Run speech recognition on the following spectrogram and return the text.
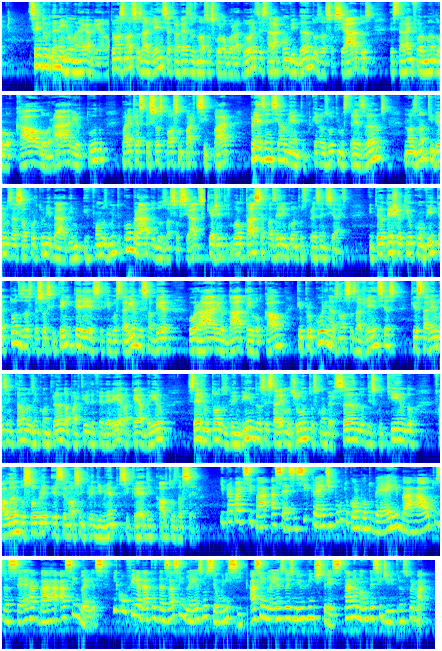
Sem dúvida nenhuma, né, Gabriela? Então, as nossas agências, através dos nossos colaboradores, estará convidando os associados, estará informando o local, o horário, tudo, para que as pessoas possam participar presencialmente, porque nos últimos três anos nós não tivemos essa oportunidade e fomos muito cobrados dos associados que a gente voltasse a fazer encontros presenciais. Então eu deixo aqui o convite a todas as pessoas que têm interesse, que gostariam de saber horário, data e local, que procurem as nossas agências, que estaremos então nos encontrando a partir de fevereiro até abril. Sejam todos bem-vindos, estaremos juntos conversando, discutindo, falando sobre esse nosso empreendimento Sicredi Altos da Serra. E para participar, acesse cicred.com.br barra Altos da Serra barra Assembleias e confira a data das assembleias no seu município. Assembleias 2023. Está na mão decidir e transformar.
